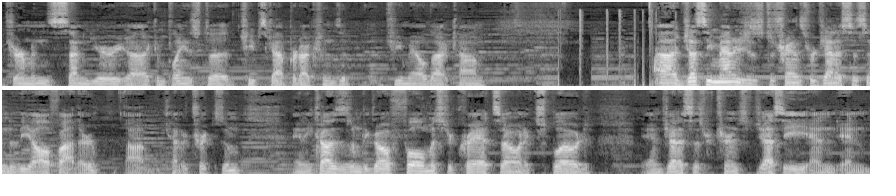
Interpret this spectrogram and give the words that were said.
Germans send your uh, complaints to cheapscottproductions at gmail.com. Uh, Jesse manages to transfer Genesis into the Allfather. Um, kind of tricks him, and he causes him to go full Mr. Creosote and explode. And Genesis returns to Jesse, and, and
